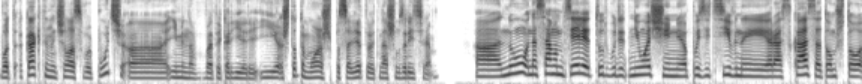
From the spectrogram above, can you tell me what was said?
Вот как ты начала свой путь а, именно в этой карьере, и что ты можешь посоветовать нашим зрителям? А, ну, на самом деле, тут будет не очень позитивный рассказ о том, что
